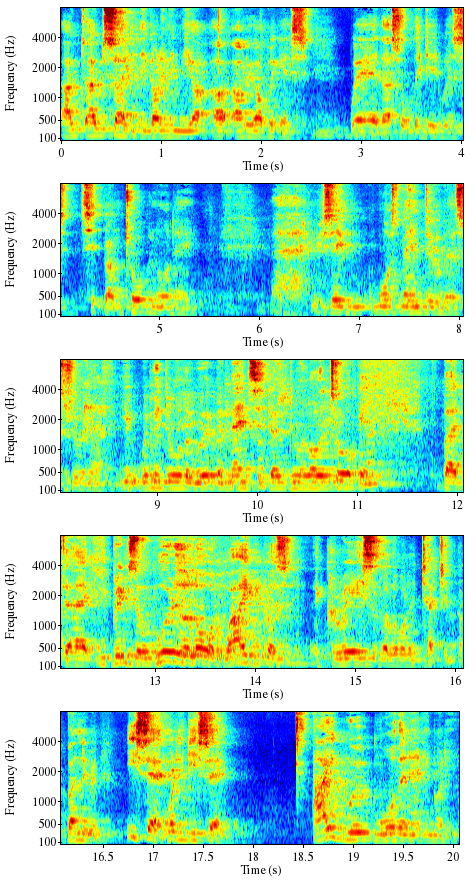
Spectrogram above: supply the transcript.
out, outside, and they got him in the Areopagus, where that's all they did was sit around talking all day. Uh, you say most men do, that's true enough. You, women do all the work, and men sit down doing all the talking. But uh, he brings the word of the Lord. Why? Because the grace of the Lord had touched him abundantly. He said, What did he say? I work more than anybody.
